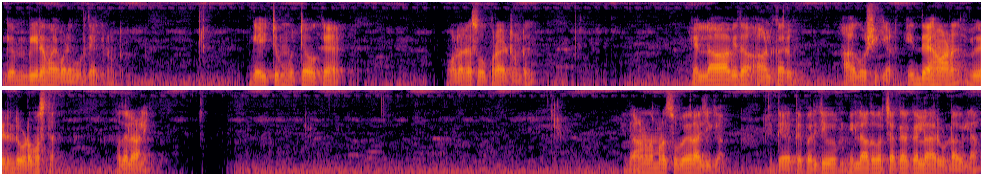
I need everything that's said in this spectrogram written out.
ഗംഭീരമായ പണി പൂർത്തിയാക്കിയിട്ടുണ്ട്. ഗേറ്റും മുറ്റവും ഒക്കെ വളരെ സൂപ്പറായിട്ടുണ്ട്. എല്ലാവിധ ആൾക്കാരും ആഘോഷിക്കുകയാണ്. ഇദ്ദേഹമാണ് വീടിന്റെ ഉടമസ്ഥൻ മുതലാളി. ഇതാണ് നമ്മുടെ സുബൈറാജിക്ക. ഇദ്ദേഹത്തെ പരിചയമില്ലാത്തവർ ചക്കരക്കല്ലിൽ ആരും ഉണ്ടാവില്ല.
